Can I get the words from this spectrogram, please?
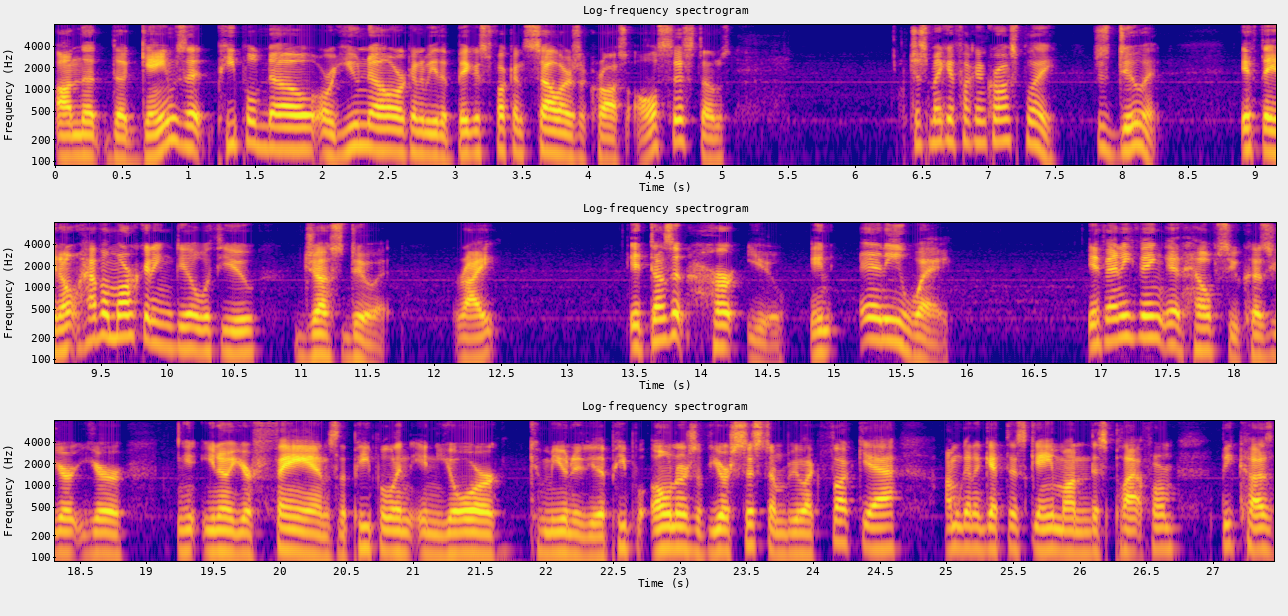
on the the games that people know or you know are going to be the biggest fucking sellers across all systems. Just make it fucking crossplay. Just do it. If they don't have a marketing deal with you, just do it, right? It doesn't hurt you in any way. If anything, it helps you because you're you're you know your fans, the people in in your community, the people owners of your system, be like, fuck yeah, I'm gonna get this game on this platform because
